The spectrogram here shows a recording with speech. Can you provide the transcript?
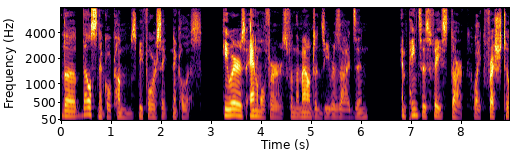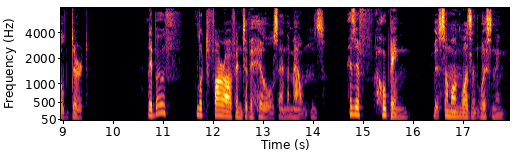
The Belsnickel comes before St. Nicholas. He wears animal furs from the mountains he resides in, and paints his face dark like fresh tilled dirt. They both looked far off into the hills and the mountains, as if hoping that someone wasn't listening.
